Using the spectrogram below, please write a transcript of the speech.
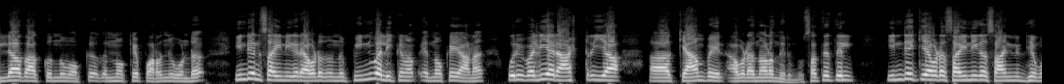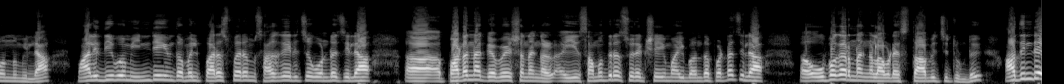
ഇല്ലാതാക്കുന്നുമൊക്കെ എന്നൊക്കെ പറഞ്ഞുകൊണ്ട് ഇന്ത്യൻ സൈനികരെ അവിടെ നിന്ന് പിൻവലിക്കണം എന്നൊക്കെയാണ് ഒരു വലിയ രാഷ്ട്രീയ ആ, ക്യാമ്പയിൻ അവിടെ നടന്നിരുന്നു. സത്യത്തിൽ ഇന്ത്യയ്ക്ക് അവിടെ സൈനിക സാന്നിധ്യമൊന്നുമില്ല. മാലിദ്വീപും ഇന്ത്യയും തമ്മിൽ പരസ്പരം സഹകരിച്ചുകൊണ്ട് ചില പഠന ഗവേഷണങ്ങൾ ഈ സമുദ്ര സുരക്ഷയുമായി ബന്ധപ്പെട്ട ചില ഉപകരണങ്ങൾ അവിടെ സ്ഥാപിച്ചിട്ടുണ്ട്. അതിന്റെ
